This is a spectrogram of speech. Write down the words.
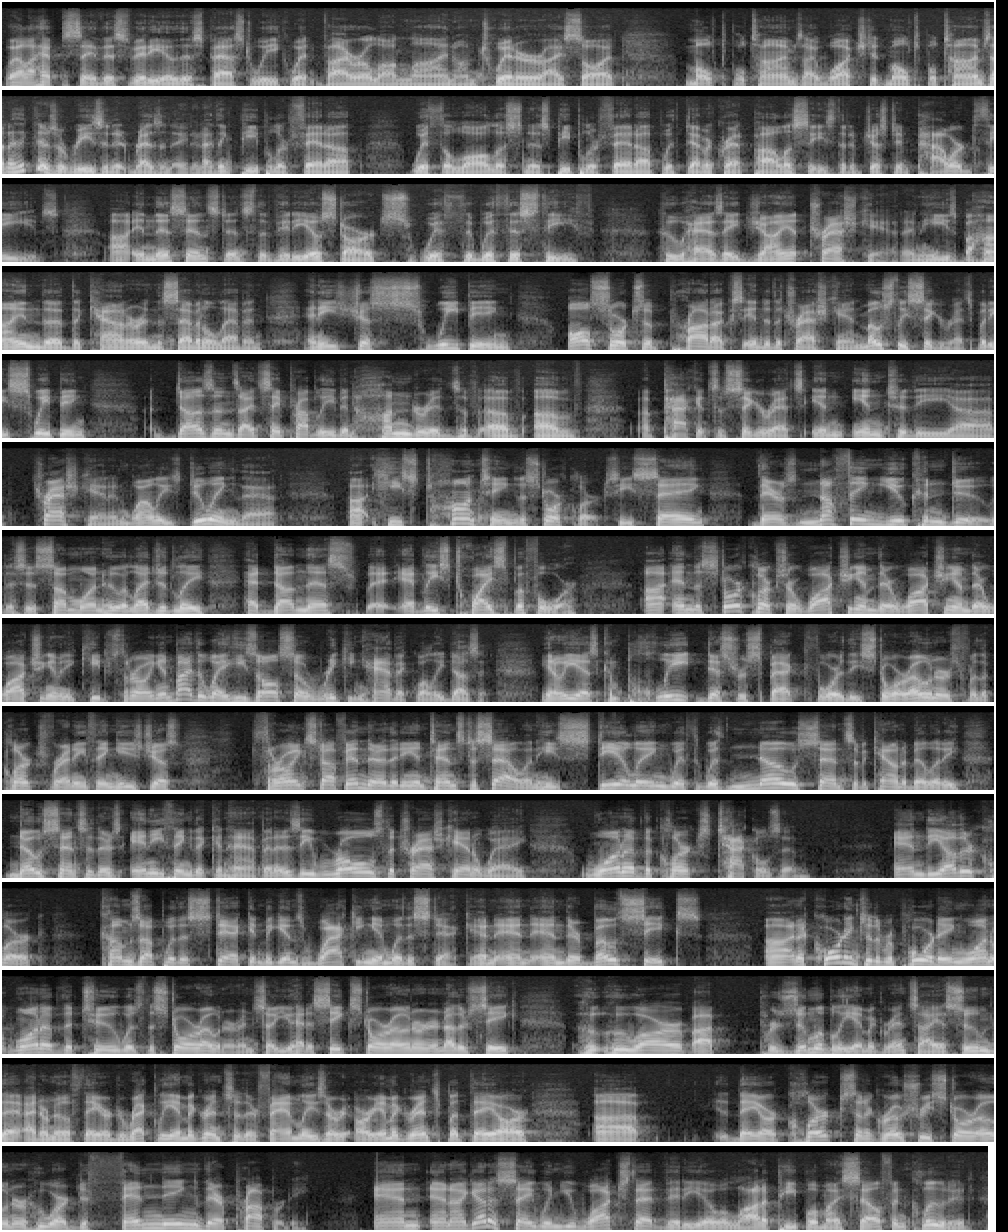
Well, I have to say, this video this past week went viral online on Twitter. I saw it multiple times. I watched it multiple times. And I think there's a reason it resonated. I think people are fed up with the lawlessness. People are fed up with Democrat policies that have just empowered thieves. Uh, in this instance, the video starts with, the, with this thief who has a giant trash can and he's behind the, the counter in the 7 Eleven and he's just sweeping all sorts of products into the trash can, mostly cigarettes, but he's sweeping dozens, I'd say probably even hundreds of, of, of uh, packets of cigarettes in into the uh, trash can. And while he's doing that, uh, he's taunting the store clerks. He's saying, There's nothing you can do. This is someone who allegedly had done this uh, at least twice before. Uh, and the store clerks are watching him. They're watching him. They're watching him, and he keeps throwing. And by the way, he's also wreaking havoc while he does it. You know, he has complete disrespect for the store owners, for the clerks, for anything. He's just throwing stuff in there that he intends to sell, and he's stealing with with no sense of accountability, no sense that there's anything that can happen. And as he rolls the trash can away, one of the clerks tackles him, and the other clerk comes up with a stick and begins whacking him with a stick. And and and they're both Sikhs. Uh, and according to the reporting, one one of the two was the store owner, and so you had a Sikh store owner and another Sikh who who are uh, presumably immigrants. I assume that I don't know if they are directly immigrants or their families are, are immigrants, but they are uh, they are clerks and a grocery store owner who are defending their property. And and I got to say, when you watch that video, a lot of people, myself included,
